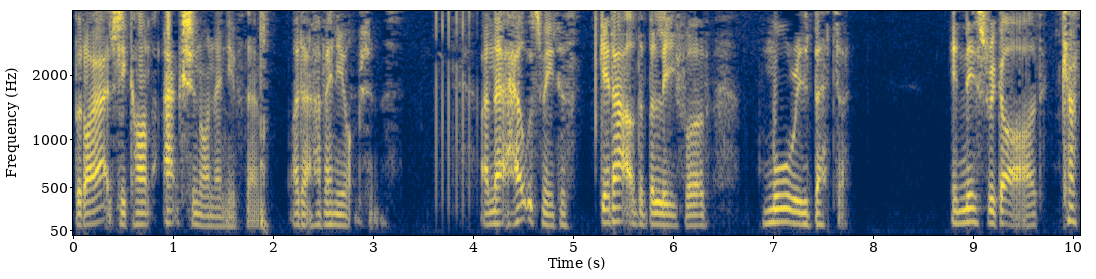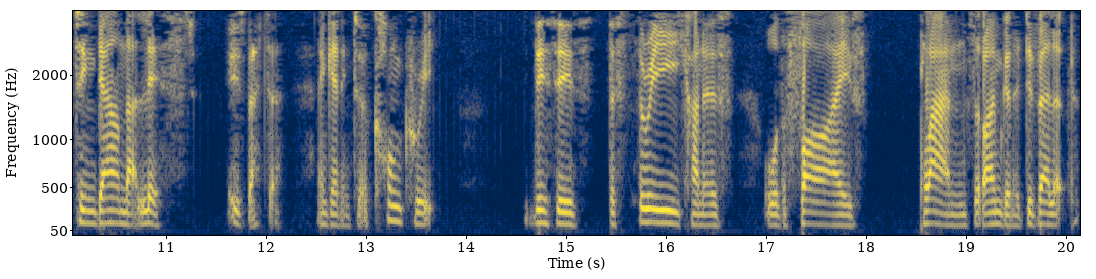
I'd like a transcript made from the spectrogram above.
but I actually can't action on any of them. I don't have any options. And that helps me to get out of the belief of more is better. In this regard, cutting down that list is better and getting to a concrete, this is the three kind of, or the five plans that I'm going to develop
